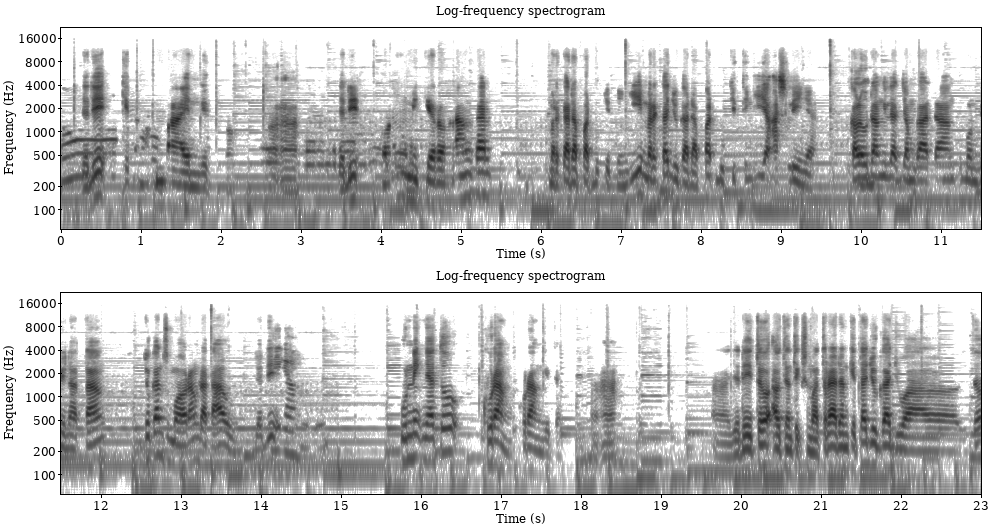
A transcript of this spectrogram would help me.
Oh. Jadi kita combine gitu. Ah, Pengalaman jadi orang mikir orang kan mereka dapat bukit tinggi, mereka juga dapat bukit tinggi yang aslinya. Kalau Hmm. udah ngeliat jam gadang, kebun binatang, itu kan semua orang udah tahu. Jadi Iya. uniknya tuh kurang, kurang gitu. Nah, nah, jadi itu autentik Sumatera dan kita juga jual itu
